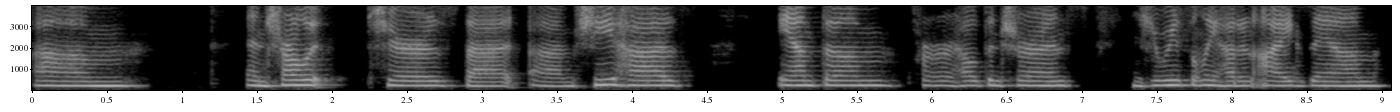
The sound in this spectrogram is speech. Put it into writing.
Um, and Charlotte shares that um, she has Anthem for her health insurance, and she recently had an eye exam,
